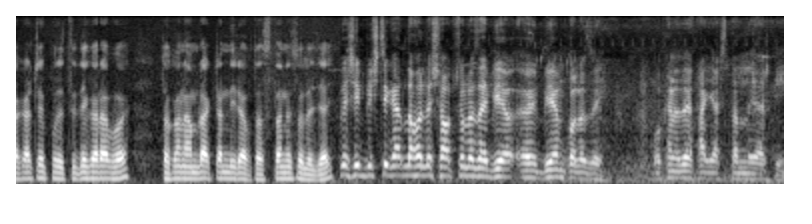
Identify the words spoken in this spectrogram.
আকাশের পরিস্থিতি খারাপ হয় তখন আমরা একটা নিরাপদ স্থানে চলে যাই। বেশি বৃষ্টি কাতলা হলে সব চলে যায় বিএম কলেজে। ওখানে যায় থাকি আসতাম নেই আর কি।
